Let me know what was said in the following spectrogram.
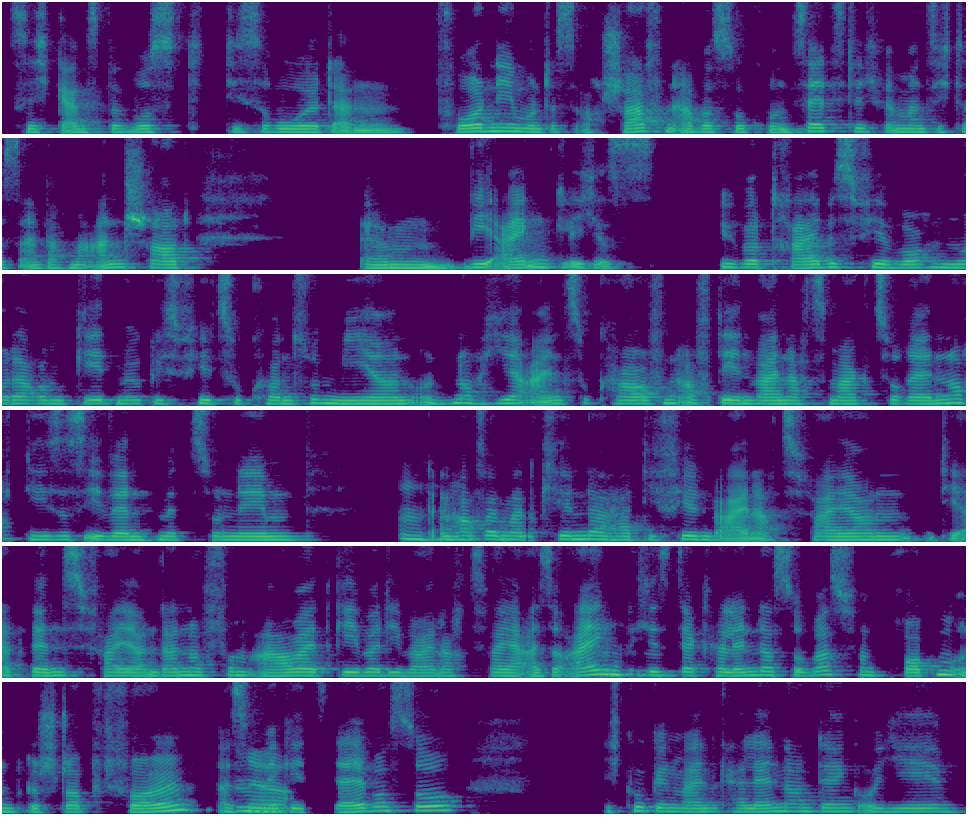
sich ganz bewusst diese Ruhe dann vornehmen und das auch schaffen. Aber so grundsätzlich, wenn man sich das einfach mal anschaut, ähm, wie eigentlich es über drei bis vier Wochen nur darum geht, möglichst viel zu konsumieren und noch hier einzukaufen, auf den Weihnachtsmarkt zu rennen, noch dieses Event mitzunehmen Mhm. Dann auch wenn man Kinder hat, die vielen Weihnachtsfeiern, die Adventsfeiern, dann noch vom Arbeitgeber die Weihnachtsfeier. Also eigentlich mhm. ist der Kalender sowas von proppen und gestopft voll. Also ja. mir geht es selber so. Ich gucke in meinen Kalender und denke, oh je,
